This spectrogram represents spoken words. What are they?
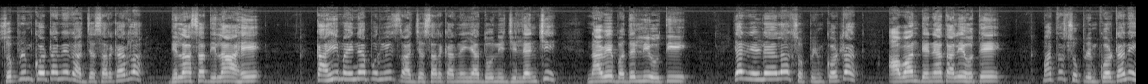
सुप्रीम कोर्टाने राज्य सरकारला दिलासा दिला आहे. काही महिन्यापूर्वीच राज्य सरकारने या दोन्ही जिल्ह्यांची नावे बदलली होती. या निर्णयाला सुप्रीम कोर्टात आव्हान देण्यात आले होते. मात्र सुप्रीम कोर्टाने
